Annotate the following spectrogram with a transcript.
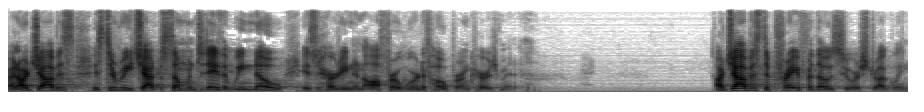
Right, our job is, is to reach out to someone today that we know is hurting and offer a word of hope or encouragement. Our job is to pray for those who are struggling.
